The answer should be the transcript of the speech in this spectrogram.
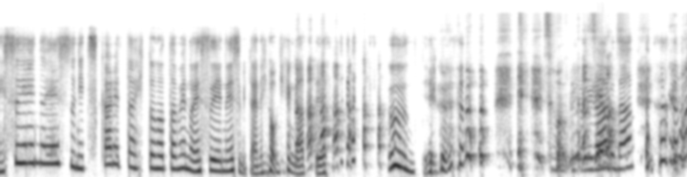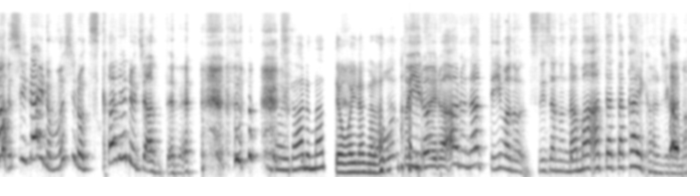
SNS に疲れた人のための SNS みたいな表現があって、うんっていう、え、そんいなろいろあるな、世話しないの、むしろ疲れるじゃんってね。いろいろあるなって思いながら。本当いろいろあるなって今の筒井さんの生温かい感じが全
